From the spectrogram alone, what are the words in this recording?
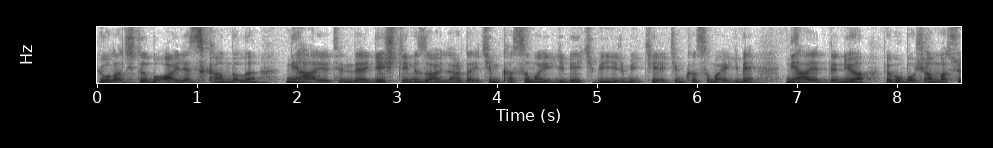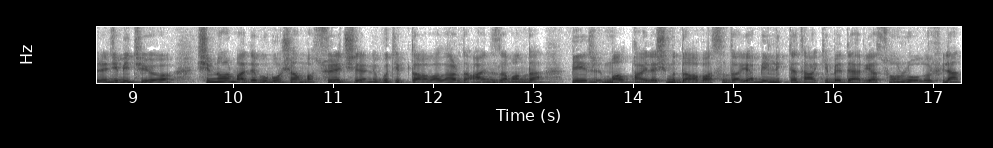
yol açtığı bu aile skandalı nihayetinde geçtiğimiz aylarda Ekim-Kasım ayı gibi 2022 Ekim-Kasım ayı gibi nihayetleniyor ve bu boşanma süreci bitiyor. Şimdi normalde bu boşanma süreçlerini bu tip davalarda aynı zamanda bir mal paylaşımı davası da ya birlikte takip eder ya sonra olur filan.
